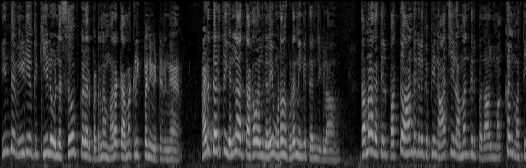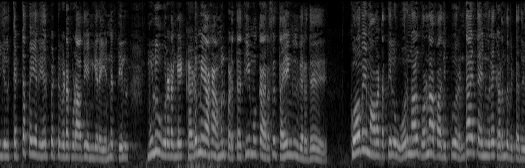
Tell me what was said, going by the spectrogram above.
இந்த வீடியோக்கு கீழே உள்ள சோப் கலர் பட்டனை மறக்காமல் கிளிக் பண்ணி விட்டுடுங்க. அடுத்தடுத்து எல்லா தகவல்களையும் உடனுக்குடன் நீங்கள் தெரிஞ்சுக்கலாம். தமிழகத்தில் பத்து ஆண்டுகளுக்கு பின் ஆட்சியில் அமர்ந்திருப்பதால் மக்கள் மத்தியில் கெட்ட பெயர் ஏற்பட்டு விடக்கூடாது என்கிற எண்ணத்தில் முழு ஊரடங்கை கடுமையாக அமல்படுத்த திமுக அரசு தயங்குகிறது. கோவை மாவட்டத்தில் ஒரு நாள் கொரோனா பாதிப்பு ரெண்டாயிரத்தி ஐநூறை கடந்து விட்டது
